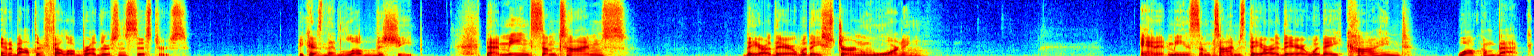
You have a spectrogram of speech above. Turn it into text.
and about their fellow brothers and sisters because they love the sheep. That means sometimes they are there with a stern warning. And it means sometimes they are there with a kind welcome back.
